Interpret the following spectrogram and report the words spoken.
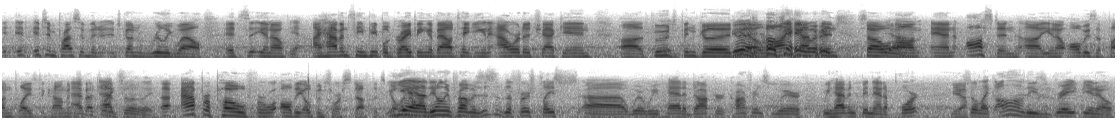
It, it, it's impressive and it's gone really well. It's, you know. I haven't seen people griping about taking an hour to check in. Uh, food's been good, you Good, know, lines okay, have been. So, um, and Austin, uh, you know, always a fun place to come, and Ab- especially absolutely. Uh, apropos for all the open source stuff that's going on. yeah, the only problem is this is the first place uh, where we've had a Docker conference where we haven't been at a port. Yeah. So like all of these great, you know,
